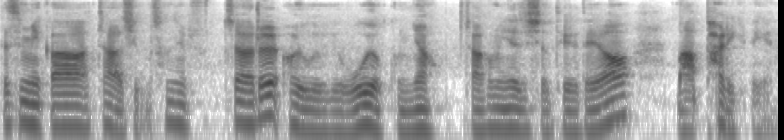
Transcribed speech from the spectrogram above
됐습니까? 자, 지금 선생님 숫자를 어이구 여기 5였군요. 자, 그럼 이 아저씨 어떻게 돼요? 마팔이 되겠네.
